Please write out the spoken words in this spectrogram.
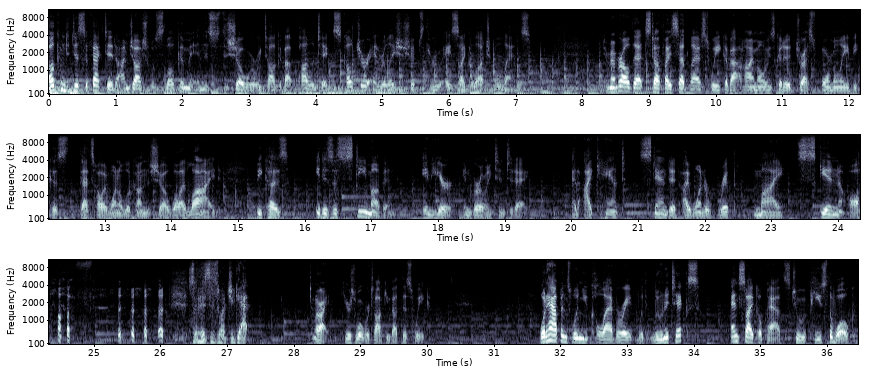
Welcome to Disaffected. I'm Joshua Slocum, and this is the show where we talk about politics, culture, and relationships through a psychological lens. Do you remember all that stuff I said last week about how I'm always going to dress formally because that's how I want to look on the show? Well, I lied because it is a steam oven in here in Burlington today, and I can't stand it. I want to rip my skin off. so, this is what you get. All right, here's what we're talking about this week. What happens when you collaborate with lunatics and psychopaths to appease the woke?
